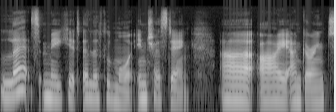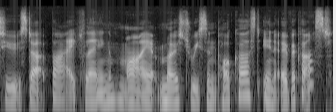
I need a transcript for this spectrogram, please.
let's make it a little more interesting. Uh, I am going to start by playing my most recent podcast in Overcast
